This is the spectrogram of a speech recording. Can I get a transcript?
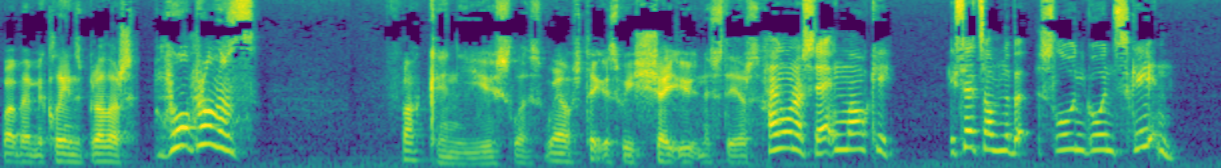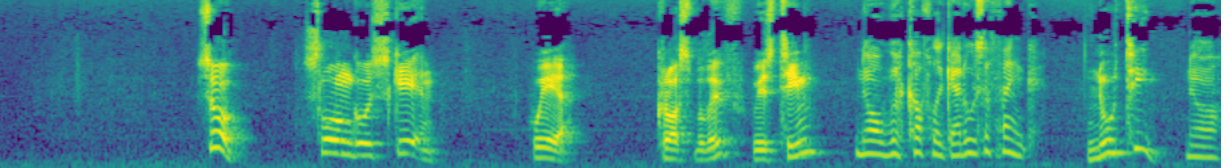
What about McLean's brothers? What brothers? Fucking useless. Welsh, take this wee shite out in the stairs. Hang on a second, Malky. He said something about Sloan going skating. So, Sloan goes skating. Where? Crossmyloof with his team? No, we're a couple of girls, I think. No team. No.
